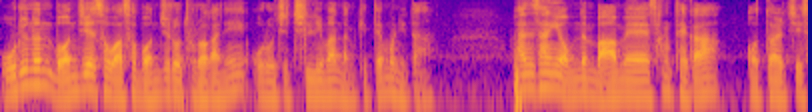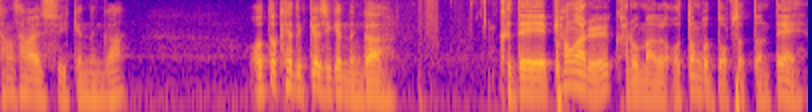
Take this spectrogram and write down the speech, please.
오류는 먼지에서 와서 먼지로 돌아가니 오로지 진리만 남기 때문이다. 환상이 없는 마음의 상태가 어떠할지 상상할 수 있겠는가? 어떻게 느껴지겠는가? 그대의 평화를 가로막을 어떤 것도 없었던 때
